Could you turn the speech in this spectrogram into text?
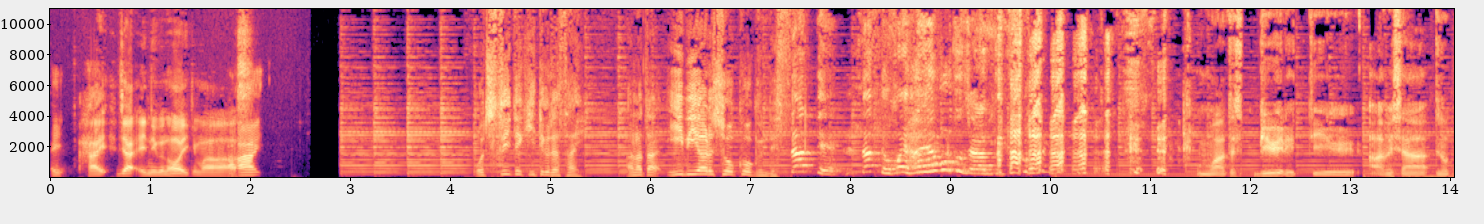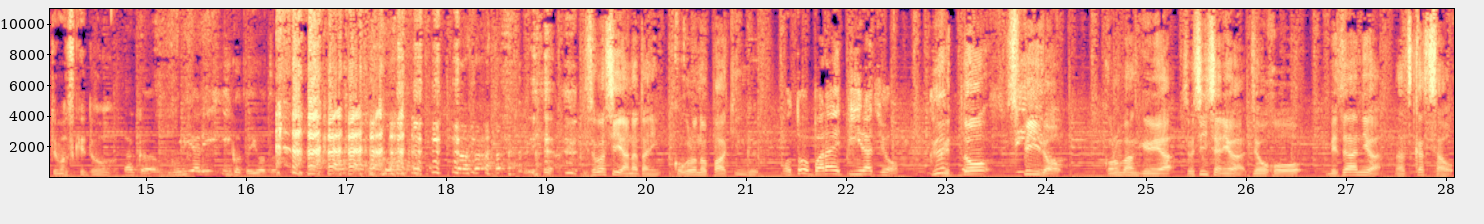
はい。はい。じゃあ、エンディングの方行きます。はい。落ち着いて聞いてください。あなた EBR 症候群です。だって、だってお前ハヤボルトじゃんって もう私、ビュエルっていうアメ車乗ってますけど。なんか、無理やりいいこと言おうとして。忙しいあなたに心のパーキング。モトバラエティラジオ。グッドスピード。この番組は初心者には情報を、ベテランには懐かしさを。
